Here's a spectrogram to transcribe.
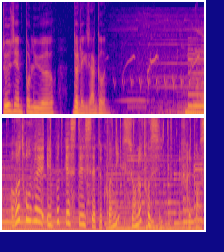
deuxième pollueur de l'Hexagone. Retrouvez et podcastez cette chronique sur notre site fréquence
